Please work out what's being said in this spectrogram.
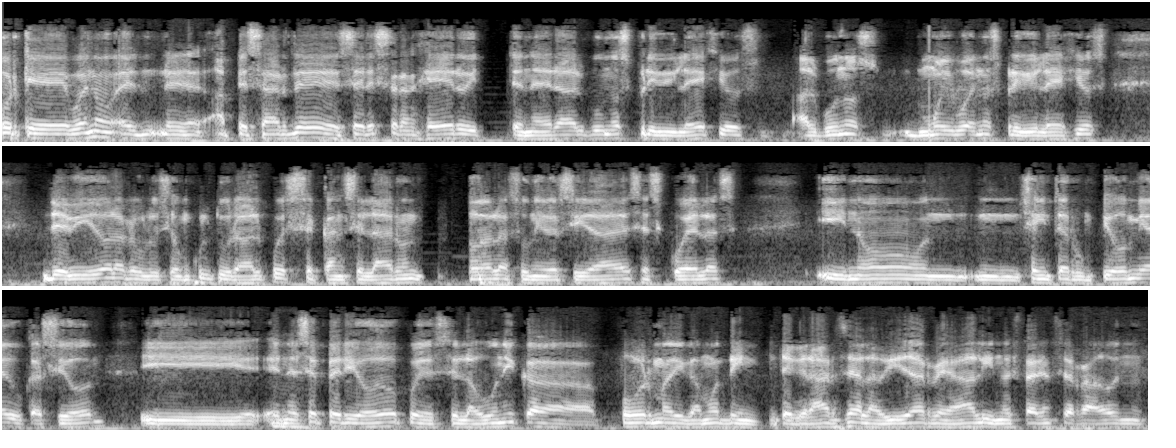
Porque, bueno, eh, a pesar de ser extranjero y tener algunos privilegios, algunos muy buenos privilegios, debido a la revolución cultural, pues se cancelaron todas las universidades, escuelas y no mm, se interrumpió mi educación. Y en ese periodo pues la única forma digamos de integrarse a la vida real y no estar encerrado en,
